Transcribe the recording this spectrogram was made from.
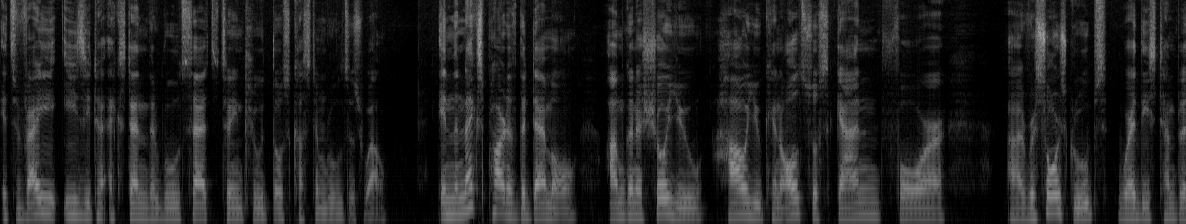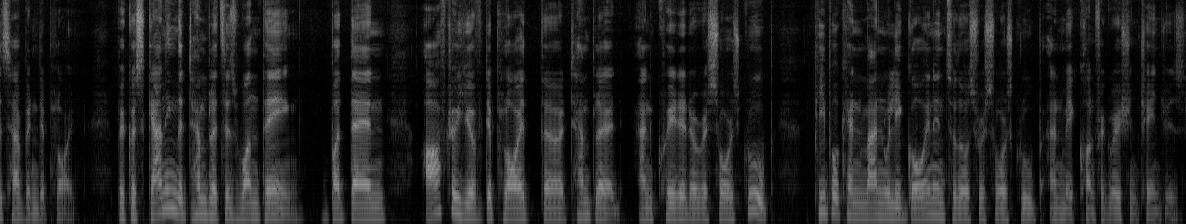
it's very easy to extend the rule sets to include those custom rules as well. In the next part of the demo, I'm going to show you how you can also scan for uh, resource groups where these templates have been deployed. Because scanning the templates is one thing, but then after you have deployed the template and created a resource group, people can manually go in into those resource group and make configuration changes.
